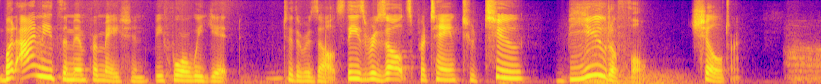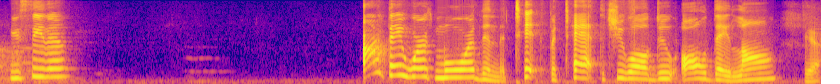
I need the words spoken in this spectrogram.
but I need some information before we get to the results. These results pertain to two beautiful children. You see them? Aren't they worth more than the tit for tat that you all do all day long? Yeah.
